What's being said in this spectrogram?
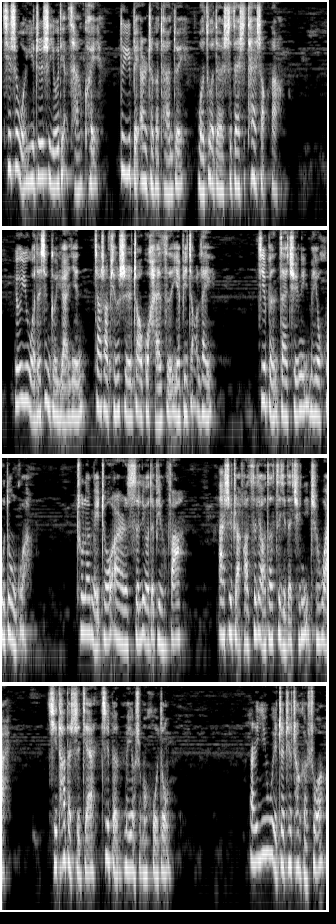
其实我一直是有点惭愧，对于北二这个团队，我做的实在是太少了。由于我的性格原因，加上平时照顾孩子也比较累，基本在群里没有互动过。除了每周二、四、六的并发，按时转发资料到自己的群里之外。其他的时间基本没有什么互动，而因为这篇创客说，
